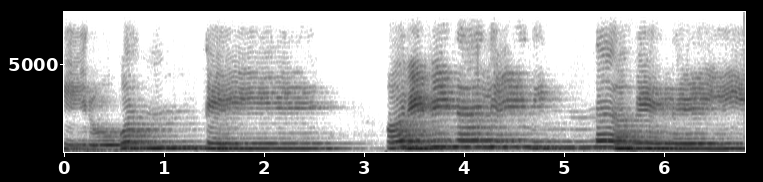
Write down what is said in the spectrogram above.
ಇರುವಂತೆಯೇ? ಅರಿವಿನಲ್ಲಿ ನಿನ್ನ ಬೆಲೆ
